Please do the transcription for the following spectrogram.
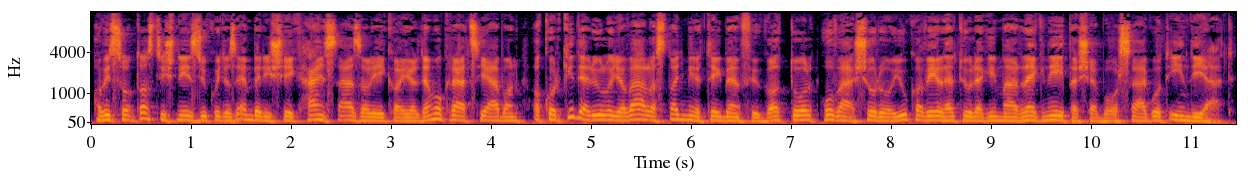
Ha viszont azt is nézzük, hogy az emberiség hány százaléka él demokráciában, akkor kiderül, hogy a válasz nagymértékben függ attól, hová soroljuk a vélhetőleg immár legnépesebb országot, Indiát.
